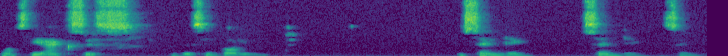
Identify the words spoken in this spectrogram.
What's the axis of this embodiment. Ascending, ascending, ascending.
